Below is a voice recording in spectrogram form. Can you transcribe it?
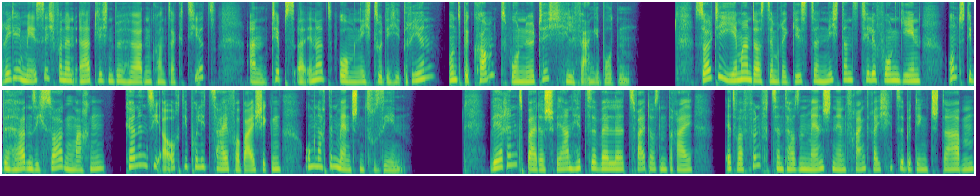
regelmäßig von den örtlichen Behörden kontaktiert, an Tipps erinnert, um nicht zu dehydrieren und bekommt, wo nötig, Hilfe angeboten. Sollte jemand aus dem Register nicht ans Telefon gehen und die Behörden sich Sorgen machen, können sie auch die Polizei vorbeischicken, um nach den Menschen zu sehen. Während bei der schweren Hitzewelle 2003 etwa 15.000 Menschen in Frankreich hitzebedingt starben,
